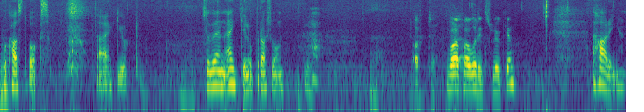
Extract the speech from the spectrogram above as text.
på kasteboks. Det har jeg ikke gjort. Så det er en enkel operasjon. Artig. Hva er favorittsluken? Jeg har ingen.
